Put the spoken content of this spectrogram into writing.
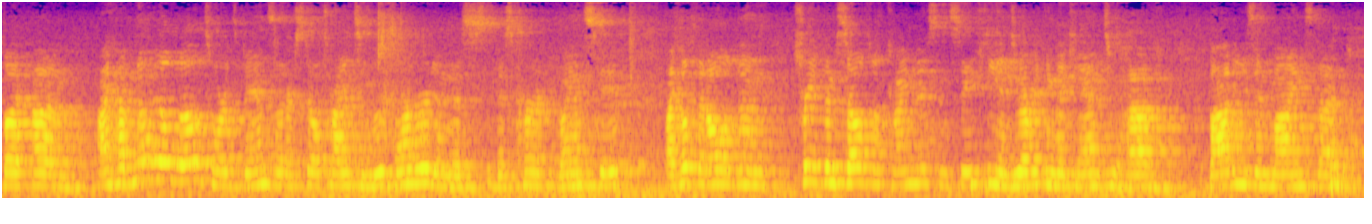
But um, I have no ill will towards bands that are still trying to move forward in this, this current landscape. I hope that all of them treat themselves with kindness and safety and do everything they can to have bodies and minds that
